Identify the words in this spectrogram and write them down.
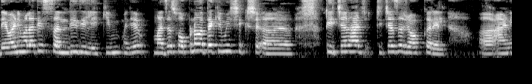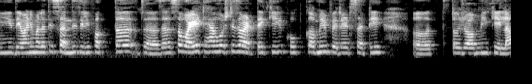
देवाने मला ती संधी दिली की म्हणजे माझं स्वप्न होतं की मी शिक्ष टीचर हा टीचरचा जॉब करेल. आणि देवाने मला ती संधी दिली. फक्त ज- जरासं वाईट ह्या गोष्टीचं वाटते की खूप कमी पिरियडसाठी तो जॉब मी केला.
